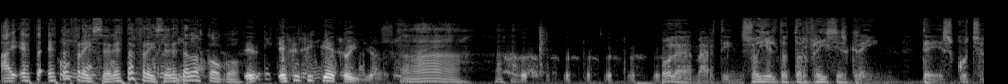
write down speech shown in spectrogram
Ay, esta, esta Fraser, esta Fraser, esta dos cocos. E, ese sí que soy yo. Ah. Hola, Martin. Soy el doctor Fraser Crane. Te escucho.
